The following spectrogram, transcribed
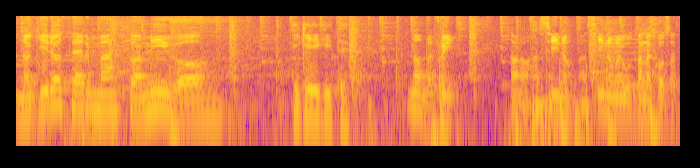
no quiero ser más tu amigo. ¿Y qué dijiste? No, me fui. No, no, así no, así no me gustan las cosas.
